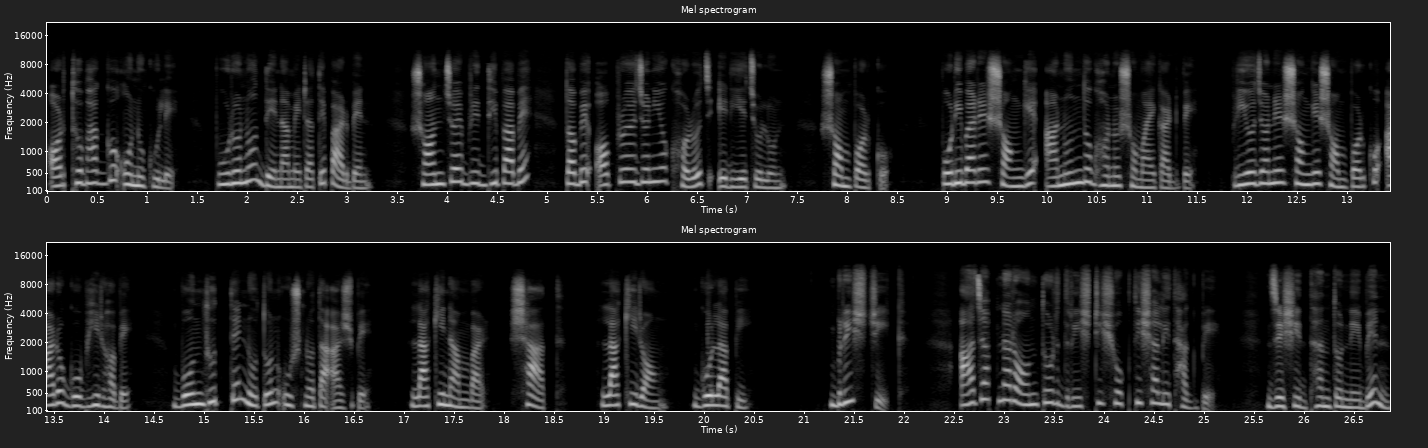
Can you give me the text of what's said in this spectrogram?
অর্থভাগ্য অনুকূলে, পুরনো দেনা মেটাতে পারবেন। সঞ্চয় বৃদ্ধি পাবে, তবে অপ্রয়োজনীয় খরচ এড়িয়ে চলুন। সম্পর্ক পরিবারের সঙ্গে আনন্দ ঘন সময় কাটবে। প্রিয়জনের সঙ্গে সম্পর্ক আরও গভীর হবে। বন্ধুত্বে নতুন উষ্ণতা আসবে। লাকি নাম্বার সাত। লাকি রং গোলাপি। বৃশ্চিক। আজ আপনার অন্তর দৃষ্টি শক্তিশালী থাকবে। যে সিদ্ধান্ত নেবেন,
